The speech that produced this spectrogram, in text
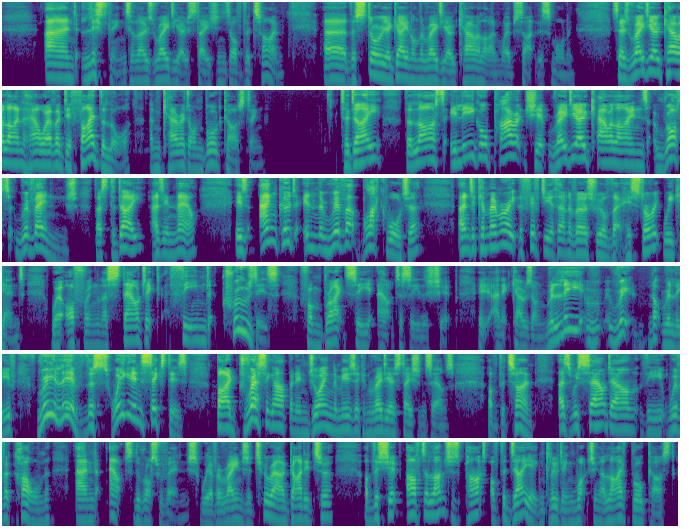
and listening to those radio stations of the time. Uh, the story again on the Radio Caroline website this morning says Radio Caroline, however, defied the law and carried on broadcasting. Today, the last illegal pirate ship, Radio Caroline's Ross Revenge, that's today, as in now, is anchored in the River Blackwater and to commemorate the 50th anniversary of that historic weekend, we're offering nostalgic themed cruises from Brightlingsea out to see the ship. It, and it goes on. Relieve, re, not relieve, relive the swinging 60s by dressing up and enjoying the music and radio station sounds of the time. As we sail down the River Colne and out to the Ross Revenge, we have arranged a two hour guided tour of the ship after lunch as part of the day, including watching a live broadcast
